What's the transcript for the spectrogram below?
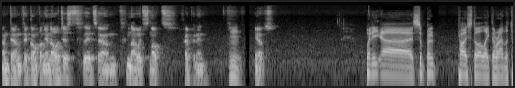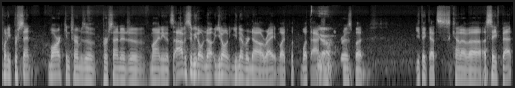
And then the company noticed it, and now it's not happening. Hmm. Yes. But uh, so, but probably still like around the twenty percent mark in terms of percentage of mining. That's obviously we don't know. You don't. You never know, right? Like what, what the actual yeah. number is, but you think that's kind of a, a safe bet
